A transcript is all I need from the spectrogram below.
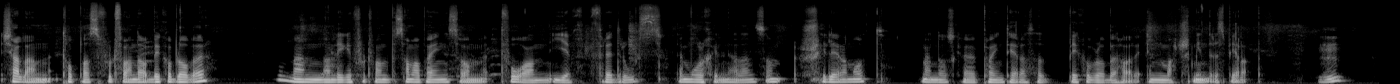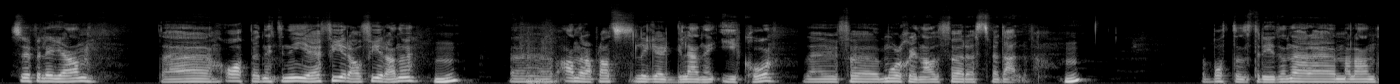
Källan toppas fortfarande av BK Blåbär. Men de ligger fortfarande på samma poäng som tvåan IF Fredros. Det är målskillnaden som skiljer dem åt. Men då ska det poängteras att BK Blåbär har en match mindre spelat. Mm. Superligan. Det är AP 99, 4 och 4 nu. Mm. Eh, andra plats ligger Glenn IK. Det är ju för målskillnad före Svedalv. Mm. Bottenstriden där är mellan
